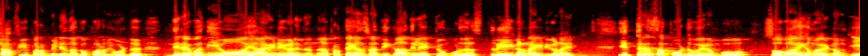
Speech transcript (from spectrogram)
Shafi Parambil എന്നൊക്കെ പറഞ്ഞുകൊണ്ട് നിരവധിയായ ഐ ഡികളിൽ നിന്ന് പ്രത്യേകം ശ്രദ്ധിക്കുക അതിൽ ഏറ്റവും കൂടുതൽ സ്ത്രീകളുടെ ഐ ഡികളായിരിക്കും ഇത്തരം സപ്പോർട്ട് വരുമ്പോൾ സ്വാഭാവികമായിട്ടും ഈ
